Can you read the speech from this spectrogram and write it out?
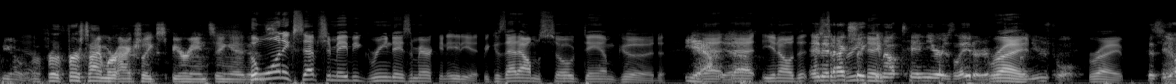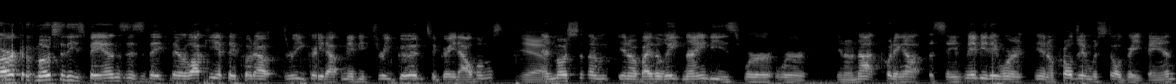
we, you know, Yeah. for the first time, we're actually experiencing it. The as- one exception may be Green Day's American Idiot because that album's so damn good. Yeah. that, Yeah. that you know, that, and so it actually Day- came out 10 years later. Which Right. Unusual. right. Because the arc of most of these bands is they, they're lucky if they put out three great, maybe three good to great albums. Yeah. and most of them, you know, by the late '90s were were you know not putting out the same. Maybe they weren't. You know, Pearl Jam was still a great band.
